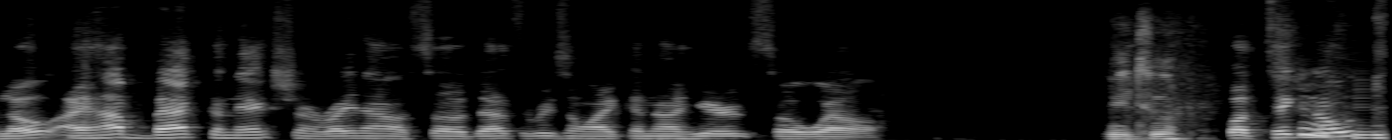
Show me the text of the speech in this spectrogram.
Hello, I have bad connection right now, so that's the reason why I cannot hear so well. Me too. But take hmm. notes,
